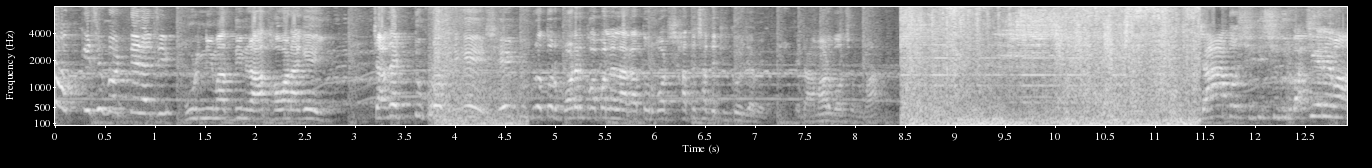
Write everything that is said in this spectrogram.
সবকিছু করতে রাজি। পূর্ণিমার দিন রাত হওয়ার আগেই চাঁদের টুকরো ভেঙে সেই টুকরো তোর বরের কপালে লাগা তোর বর সাথে সাথে ঠিক হয়ে যাবে। এটা আমার বচন মা। যা তো স্মৃতির সিঁদুর বাঁচিয়ে নে মা।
